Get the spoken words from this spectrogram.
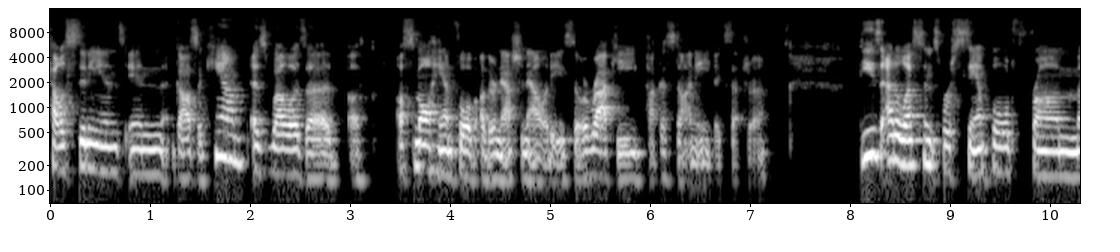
Palestinians in Gaza camp, as well as a, a, a small handful of other nationalities, so Iraqi, Pakistani, etc. These adolescents were sampled from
